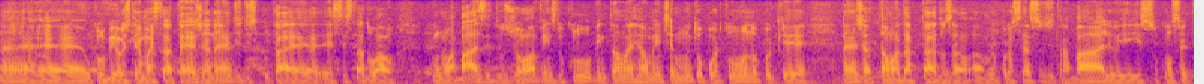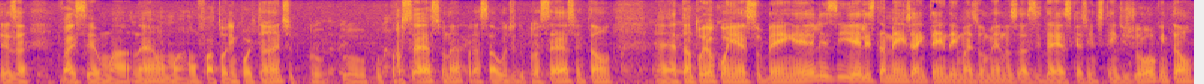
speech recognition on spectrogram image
Né? É, o clube hoje tem uma estratégia né, de disputar é, esse estadual com a base dos jovens do clube, então é realmente é muito oportuno porque né, já estão adaptados ao, ao, meu processo de trabalho e isso com certeza vai ser uma, né, uma um fator importante para o pro, pro processo, né, para a saúde do processo. Então, é, tanto eu conheço bem eles e eles também já entendem mais ou menos as ideias que a gente tem de jogo. Então,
